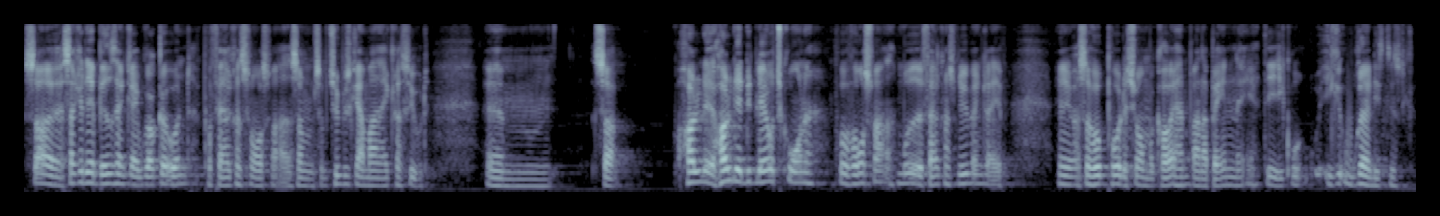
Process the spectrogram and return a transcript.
så, øh, så kan det her Bills-angreb godt gøre ondt på Falcons forsvaret, som, som typisk er meget aggressivt. Øhm, så hold, det- hold det lidt lavt scorende på forsvaret mod Falcons løbeangreb, øh, og så håbe på, at Sean McCoy han brænder banen af. Det er ikke, ikke urealistisk.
